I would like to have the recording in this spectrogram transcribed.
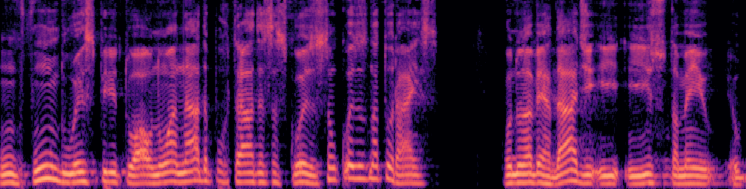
um fundo espiritual, não há nada por trás dessas coisas, são coisas naturais. Quando na verdade, e, e isso também eu,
